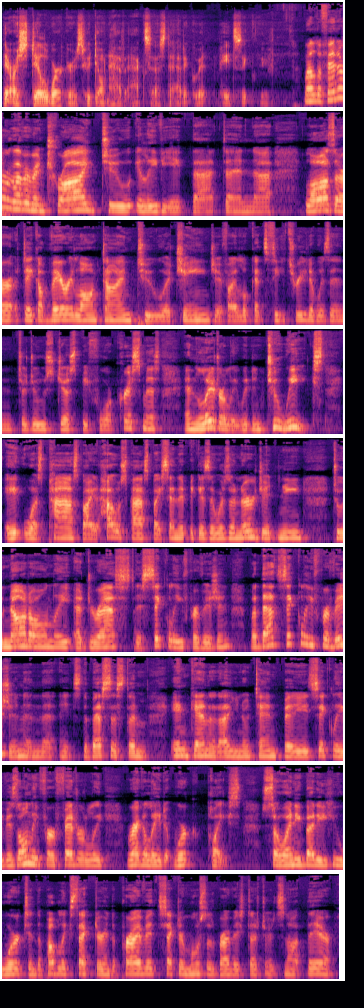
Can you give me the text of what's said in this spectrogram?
there are still workers who don't have access to adequate paid sick leave well, the federal government tried to alleviate that, and uh, laws are take a very long time to uh, change. If I look at C3 that was introduced just before Christmas, and literally within two weeks, it was passed by the House, passed by Senate, because there was an urgent need to not only address the sick leave provision, but that sick leave provision, and it's the best system in Canada, you know, 10 paid sick leave is only for federally regulated workplace. So anybody who works in the public sector, in the private sector, most of the private sector, it's not there.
